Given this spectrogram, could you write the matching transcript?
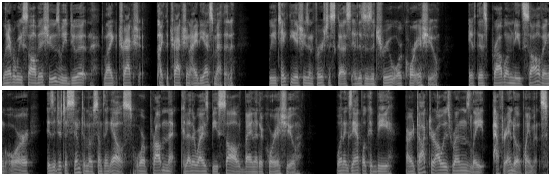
Whenever we solve issues, we do it like traction like the traction IDS method. We take the issues and first discuss if this is a true or core issue, if this problem needs solving, or is it just a symptom of something else, or a problem that could otherwise be solved by another core issue. One example could be our doctor always runs late after endo appointments.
